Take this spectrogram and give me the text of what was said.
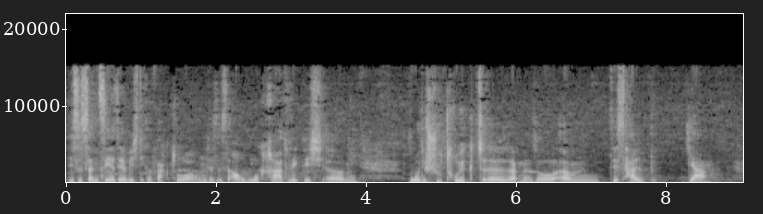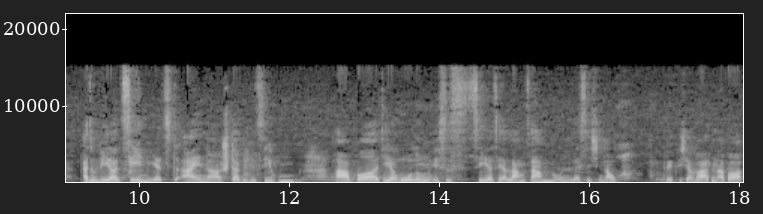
ist es ein sehr, sehr wichtiger Faktor und das ist auch, wo gerade wirklich, ähm, wo der Schuh drückt, äh, sagt man so, ähm, deshalb, ja, also wir sehen jetzt eine Stabilisierung, aber die Erholung ist es sehr, sehr langsam und lässt sich noch wirklich erwarten. Aber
